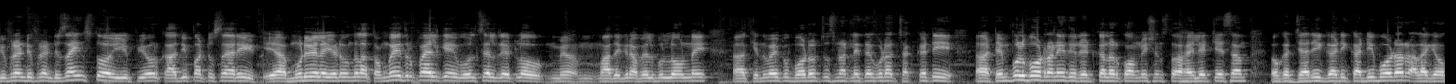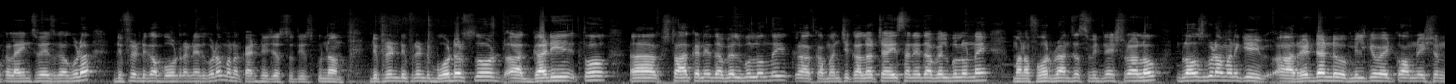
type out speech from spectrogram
డిఫరెంట్ డిఫరెంట్ డిజైన్స్తో ఈ ప్యూర్ ఖాదీ పట్టు శారీ మూడు వేల ఏడు వందల తొంభై ఐదు రూపాయలకి హోల్సేల్ రేట్లో మా దగ్గర అవైలబుల్లో ఉన్నాయి. కింద వైపు బోర్డర్ చూసినట్లయితే కూడా చక్కటి టెంపుల్ బోర్డర్ అనేది రెడ్ కలర్ కాంబినేషన్స్తో హైలైట్ చేసాం ఒక జరీ గడి కడ్డీ బోర్డర్ అలాగే ఒక లైన్స్ వైజ్గా కూడా డిఫరెంట్గా బోర్డర్ అనేది కూడా మనం కంటిన్యూ చేస్తూ తీసుకున్నాం. డిఫరెంట్ డిఫరెంట్ బోర్డర్స్తో గడితో స్టాక్ అనేది అవైలబుల్ ఉంది. మంచి కలర్ చాయిస్ అనేది అవైలబుల్ ఉన్నాయి. మన ఫోర్ బ్రాంచెస్ విఘ్నేశ్వరాలో బ్లౌజ్ కూడా మనకి red and milky white combination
